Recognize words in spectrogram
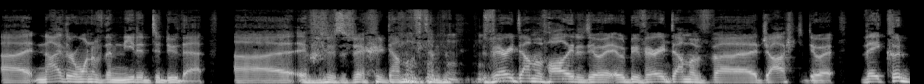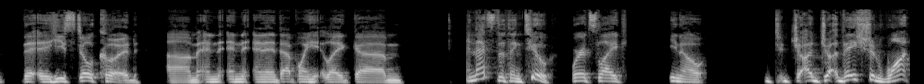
Uh, neither one of them needed to do that. Uh, it was very dumb of them. it was very dumb of Holly to do it. It would be very dumb of, uh, Josh to do it. They could, they, he still could. Um, and, and, and at that point, like, um, and that's the thing too, where it's like, you know, they should want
